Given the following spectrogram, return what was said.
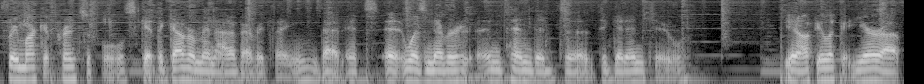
free market principles get the government out of everything that it's it was never intended to to get into. You know, if you look at Europe,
